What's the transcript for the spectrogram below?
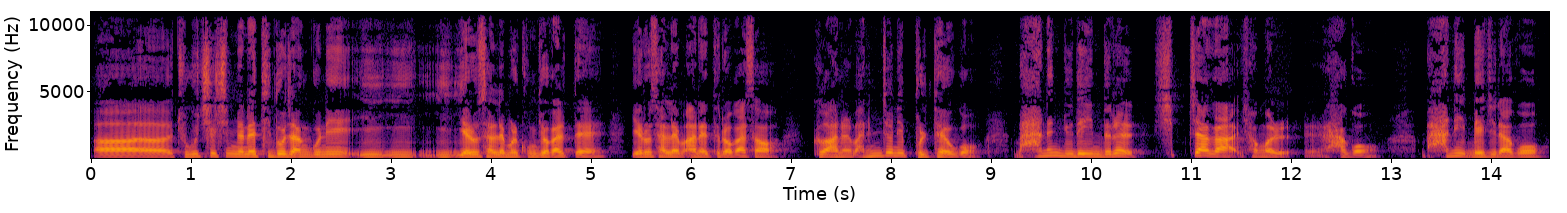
어, 주구 70년에 디도 장군이 이, 이, 이 예루살렘을 공격할 때 예루살렘 안에 들어가서 그 안을 완전히 불태우고 많은 유대인들을 십자가형을 하고 많이 매질하고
